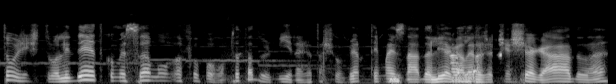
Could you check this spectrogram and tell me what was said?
Então a gente entrou ali dentro, começamos, falou, pô, vamos tentar dormir, né? Já tá chovendo, não tem mais nada ali, a galera já tinha chegado, né?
